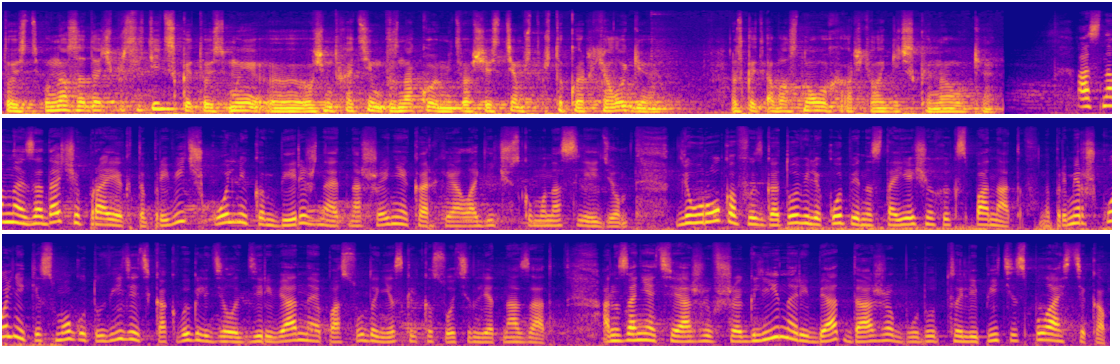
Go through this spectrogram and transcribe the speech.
То есть у нас задача просветительская, то есть мы, э, в общем-то, хотим познакомить вообще с тем, что, что такое археология, рассказать об основах археологической науки. Основная задача проекта – привить школьникам бережное отношение к археологическому наследию. Для уроков изготовили копии настоящих экспонатов. Например, школьники смогут увидеть, как выглядела деревянная посуда несколько сотен лет назад. А на занятии ожившая глина ребят даже будут лепить из пластика.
